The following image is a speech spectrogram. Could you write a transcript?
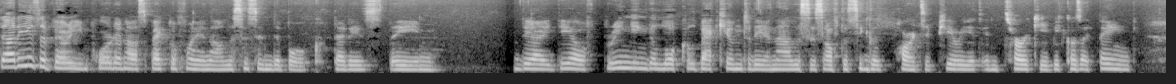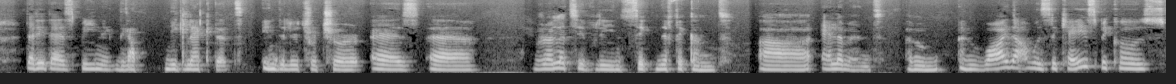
that is a very important aspect of my analysis in the book. That is the the idea of bringing the local back into the analysis of the single party period in Turkey, because I think that it has been neglected in the literature as a relatively insignificant uh, element. Um, and why that was the case? Because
